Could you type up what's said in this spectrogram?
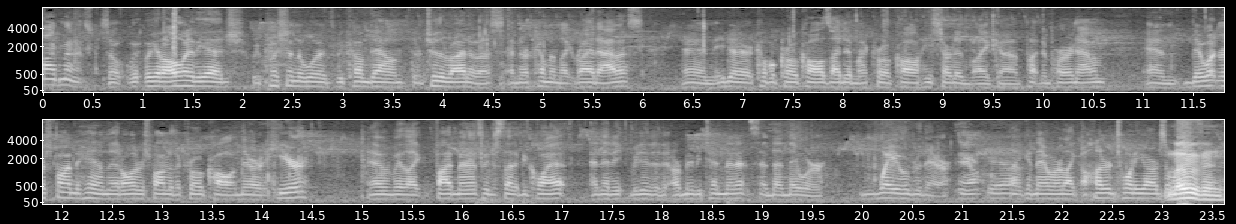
five minutes. so we, we got all the way to the edge. We push in the woods. We come down. They're to the right of us, and they're coming like right at us. And he did a couple crow calls. I did my crow call, and he started like uh, putting and purring at them. And they wouldn't respond to him. They'd only respond to the crow call, and they're here. And we like five minutes. We just let it be quiet, and then he, we did it, or maybe ten minutes, and then they were way over there. Yeah. Yeah. Like, and they were like 120 yards away, Moving.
